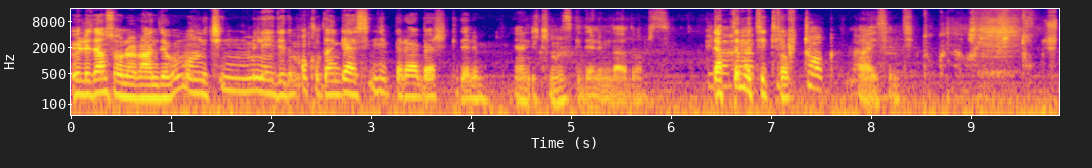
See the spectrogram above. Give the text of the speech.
Öğleden sonra randevum. Onun için Miley dedim okuldan gelsin hep beraber gidelim. Yani ikimiz gidelim daha doğrusu. Yaptın mı TikTok? TikTok. Ay senin TikTok. Ay TikTok şu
